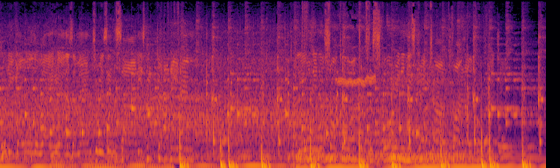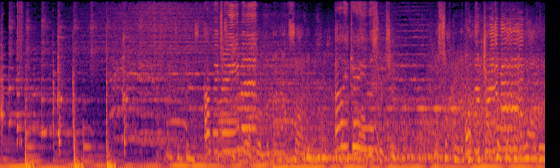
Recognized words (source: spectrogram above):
Could he go all the way here? There's a man to his inside. He's not going to need him. Kalione Nasoko opens the scoring things. More from the men outside him. Malabu switching. Nasoko, the captain, back to Malabu.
